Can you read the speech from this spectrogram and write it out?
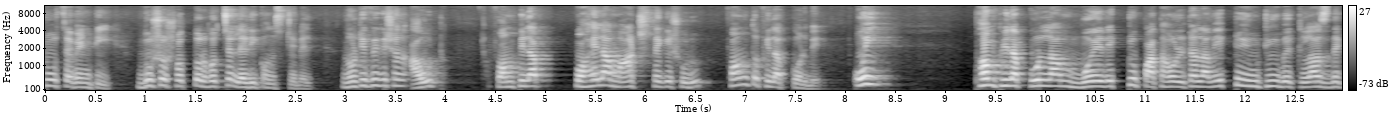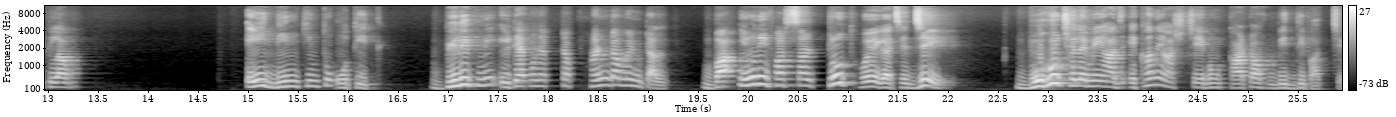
টু সেভেন্টি দুশো সত্তর হচ্ছে lady constable notification out form fill up পহেলা মার্চ থেকে শুরু। ফর্ম তো ফিল করবে। ওই ফর্ম ফিল করলাম, বইয়ের একটু পাতা উল্টালাম, একটু ইউটিউবে ক্লাস দেখলাম। এই দিন কিন্তু অতীত। বিলিভ মি এটা এখন একটা ফান্ডামেন্টাল বা ইউনিভার্সাল ট্রুথ হয়ে গেছে যে বহু ছেলে মেয়ে আজ এখানে আসছে এবং কাট অফ বৃদ্ধি পাচ্ছে।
